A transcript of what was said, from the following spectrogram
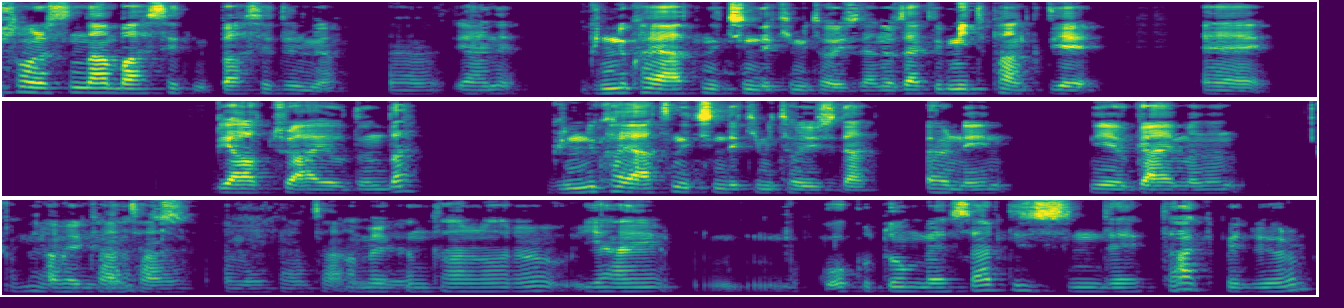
sonrasından bahset, bahsedilmiyor. E, yani günlük hayatın içindeki mitolojiden özellikle Midpunk diye e, bir alt türe ayrıldığında günlük hayatın içindeki mitolojiden örneğin Neil Gaiman'ın Amerikan Gods. Tanrı Amerikan Tanrı Amerikan Tanrıları yani okuduğum bir eser dizisinde takip ediyorum.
